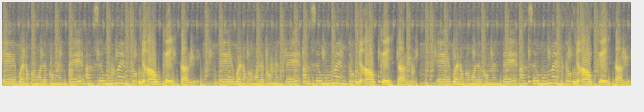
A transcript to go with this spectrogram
Eh, bueno, como le comenté hace un momento, Ah, ok, está bien. eh, bueno, como le comenté hace un momento, Ah, ok, está bien. eh, bueno, como le comenté hace un momento, Ah, ok, está bien.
